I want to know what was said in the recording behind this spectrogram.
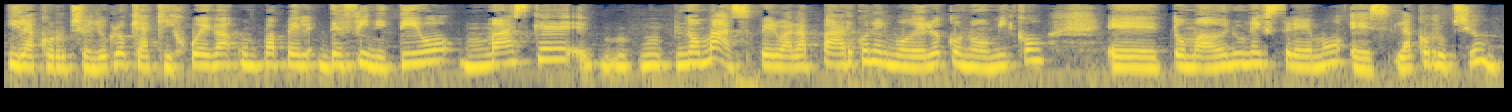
y la corrupción yo creo que aquí juega un papel definitivo más que mm, no más pero a la par con el modelo económico eh, tomado en un extremo es la corrupción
